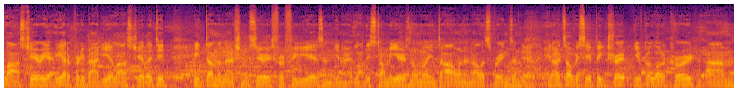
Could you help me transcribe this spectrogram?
last year he, he had a pretty bad year. Last year they did. He'd done the national series for a few years, and you know, like this time of year is normally in Darwin and Alice Springs, and Yeah. you know, it's obviously a big trip. You've got a lot of crew. Um,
